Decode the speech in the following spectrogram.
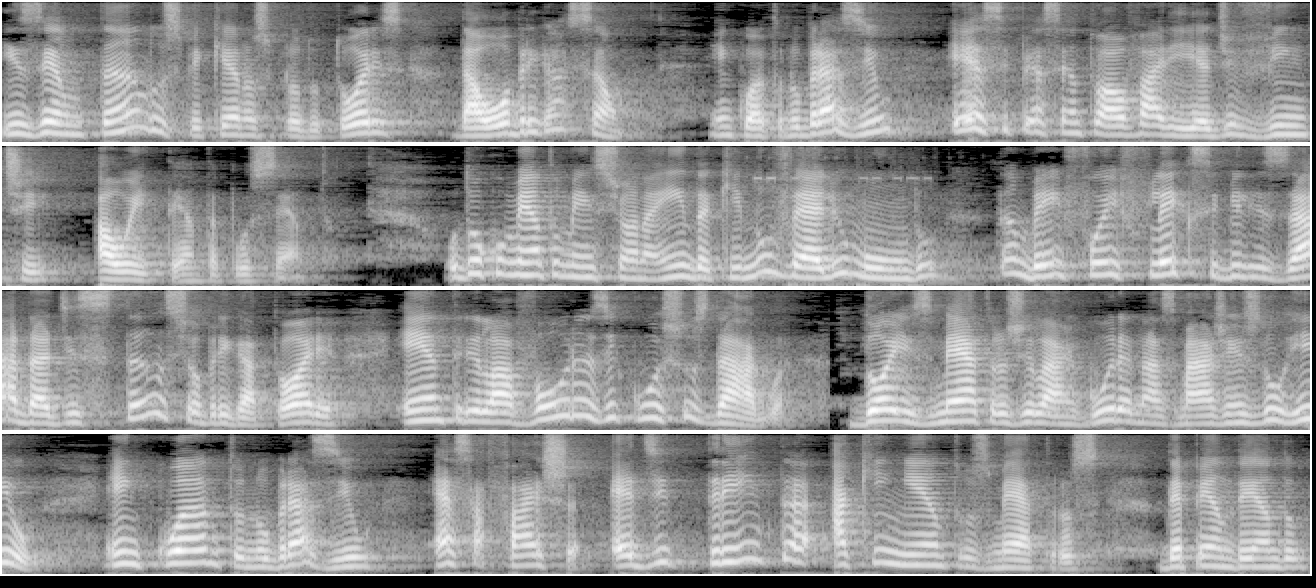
isentando os pequenos produtores da obrigação, enquanto no Brasil esse percentual varia de 20% a 80%. O documento menciona ainda que no Velho Mundo também foi flexibilizada a distância obrigatória entre lavouras e cursos d'água, 2 metros de largura nas margens do rio, enquanto no Brasil essa faixa é de 30 a 500 metros, dependendo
